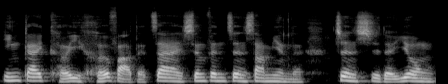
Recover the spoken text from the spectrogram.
应该可以合法的在身份证上面呢，正式的用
